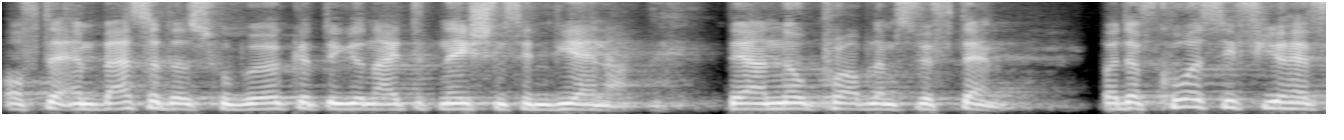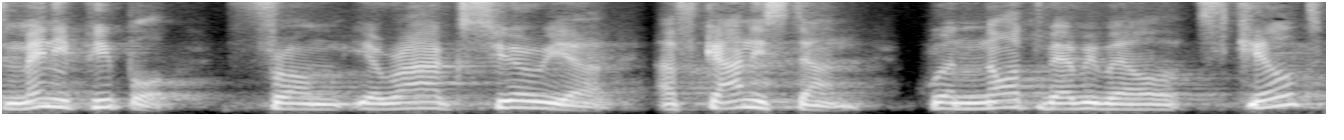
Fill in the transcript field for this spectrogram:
of the ambassadors who work at the United Nations in Vienna. There are no problems with them. But of course, if you have many people from Iraq, Syria, Afghanistan, who are not very well skilled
